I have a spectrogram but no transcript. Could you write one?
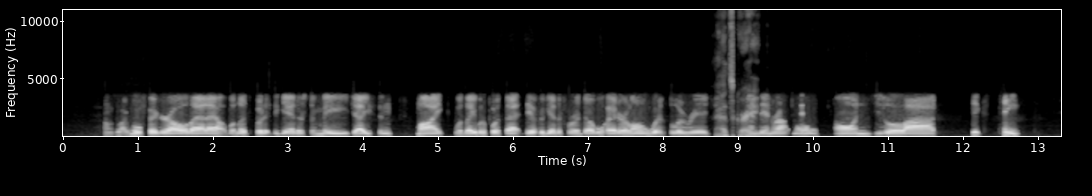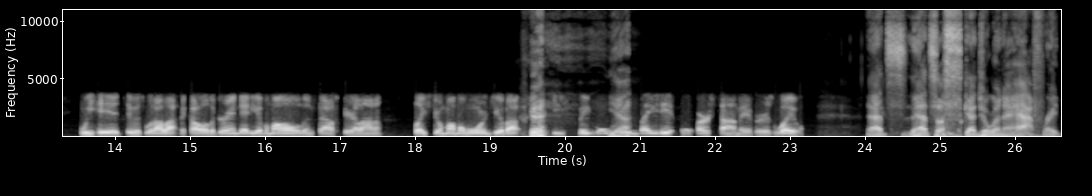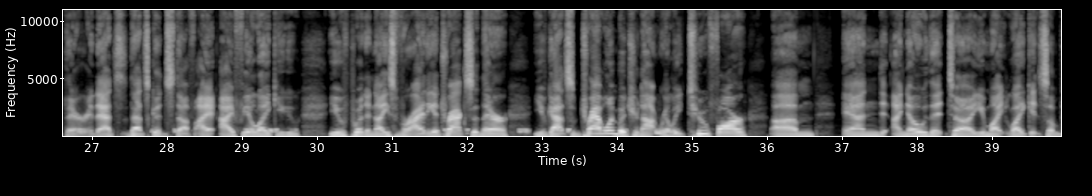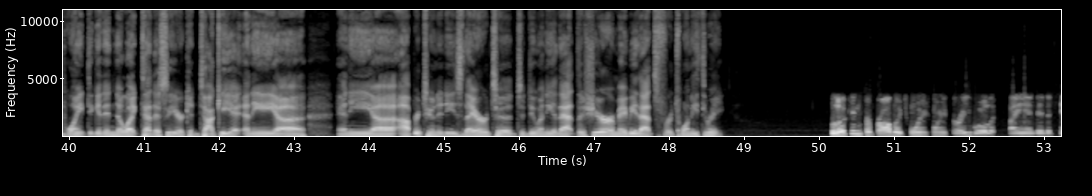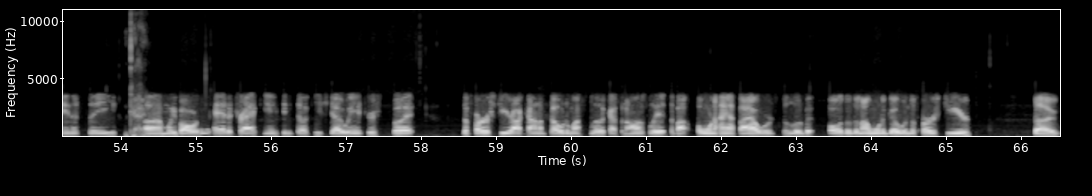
I was like, we'll figure all that out, but let's put it together. So me, Jason, Mike was able to put that deal together for a doubleheader along with Blue Ridge. That's great. And then right now on July 16th, we head to is what I like to call the granddaddy of them all in South Carolina. Place your mama warned you about Cherokee Speedway. Yeah. We invade it for the first time ever as well. That's that's a schedule and a half right there. That's that's good stuff. I, I feel like you you've put a nice variety of tracks in there. You've got some traveling, but you're not really too far. Um, and I know that uh, you might like at some point to get into like Tennessee or Kentucky. Any uh, any uh, opportunities there to to do any of that this year, or maybe that's for 23. Looking for probably 2023, we'll expand into Tennessee. Okay. Um, we've already had a track in Kentucky show interest, but the first year I kind of told them, I said, look, I said, honestly, it's about four and a half hours, a little bit farther than I want to go in the first year. So,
